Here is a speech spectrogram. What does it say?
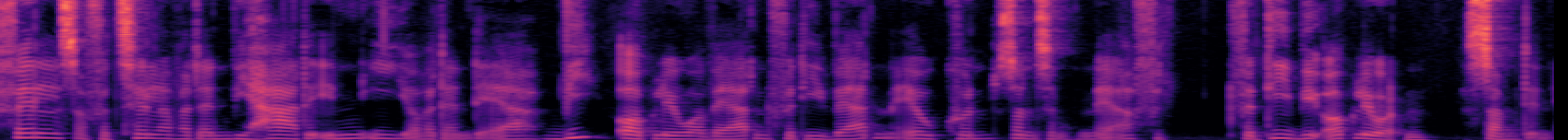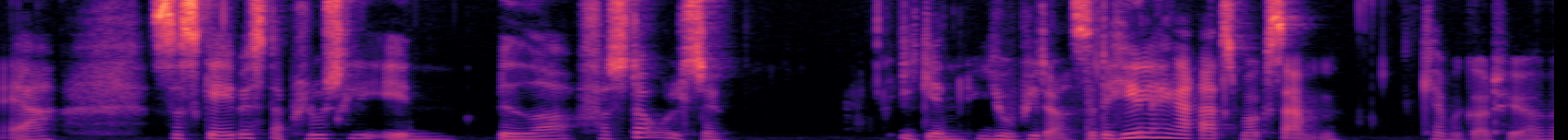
fælles og fortæller, hvordan vi har det inde i, og hvordan det er, vi oplever verden, fordi verden er jo kun sådan, som den er, for, fordi vi oplever den, som den er, så skabes der pludselig en bedre forståelse. Igen Jupiter. Så det hele hænger ret smukt sammen, kan man godt høre.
